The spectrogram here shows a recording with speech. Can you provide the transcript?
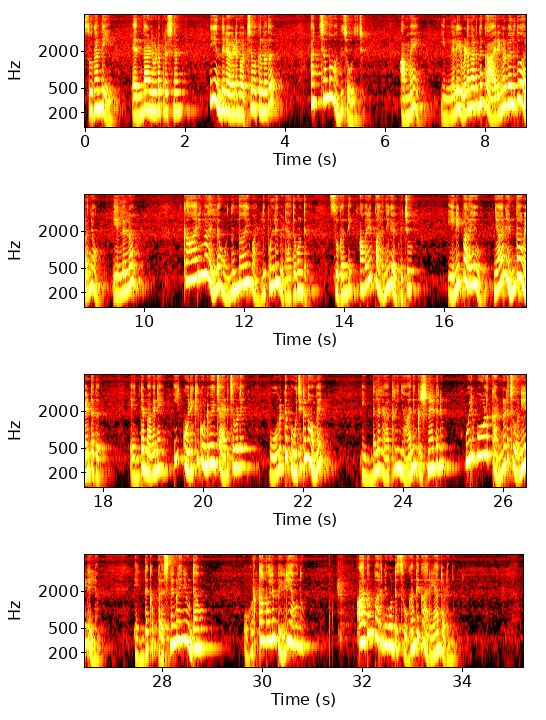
സുഗന്ധി എന്താണ് ഇവിടെ പ്രശ്നം? നീ എന്തിനാ കിടന്ന് ഒച്ച വെക്കുന്നത്? അച്ഛമ്മ വന്ന് ചോദിച്ചു. അമ്മേ ഇന്നലെ ഇവിടെ നടന്ന കാര്യങ്ങൾ വലുതും അറിഞ്ഞോ? ഇല്ലല്ലോ. കാര്യങ്ങളെല്ലാം ഒന്നൊന്നായി വള്ളിപ്പുള്ളി വിടാതെ കൊണ്ട് സുഗന്ധി അവരെ പറഞ്ഞു കേൾപ്പിച്ചു. ഇനി പറയൂ ഞാൻ എന്താ വേണ്ടത്? എന്റെ മകനെ ഈ കുരുക്കി കൊണ്ടുപോയി ചാടിച്ചവളെ പൂവിട്ട് പൂജിക്കണോ അമ്മേ? ഇന്നലെ രാത്രി ഞാനും കൃഷ്ണേട്ടനും ഒരുപോലെ കണ്ണടച്ചുറങ്ങിയിട്ടില്ല എന്തൊക്കെ പ്രശ്നങ്ങൾ ഇനി ഉണ്ടാവും? ഓർക്കാൻ പോലും പേടിയാവുന്നു. അതും പറഞ്ഞുകൊണ്ട് സുഗന്ധി കരയാൻ തുടങ്ങി.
